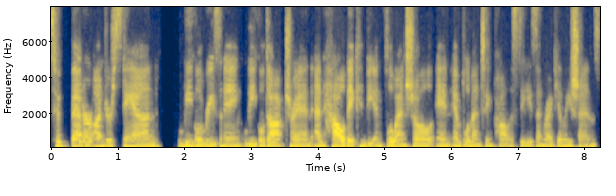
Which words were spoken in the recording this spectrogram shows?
to better understand legal reasoning, legal doctrine, and how they can be influential in implementing policies and regulations.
